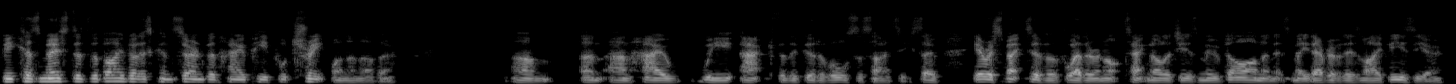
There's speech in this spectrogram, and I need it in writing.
Because most of the Bible is concerned with how people treat one another, um, and and how we act for the good of all society. So, irrespective of whether or not technology has moved on and it's made everybody's life easier,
